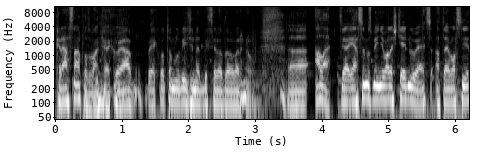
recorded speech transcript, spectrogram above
Krásná pozvánka, jako já, jak o tom mluví, že hned bych se do toho vrhnul. Uh, ale já jsem zmiňoval ještě jednu věc a to je vlastně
